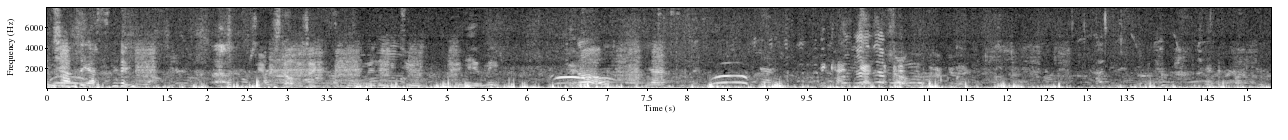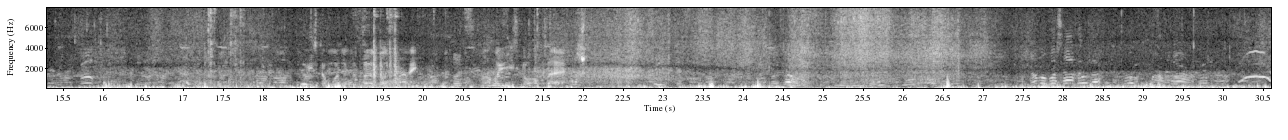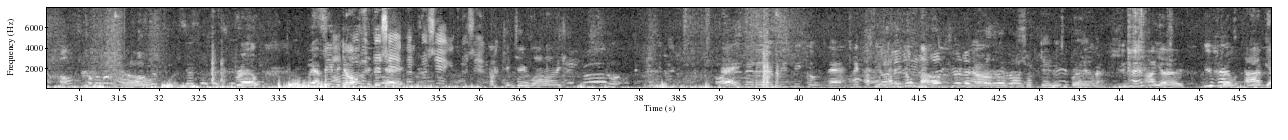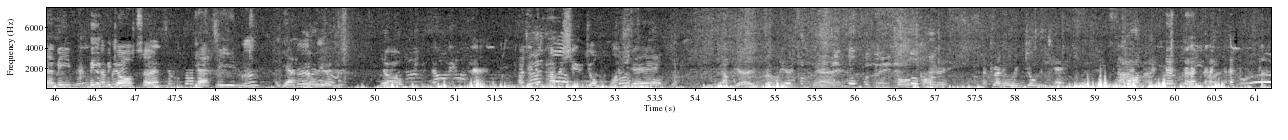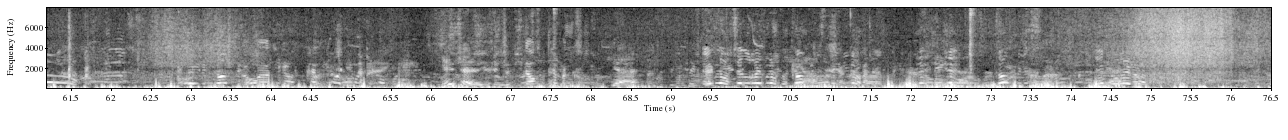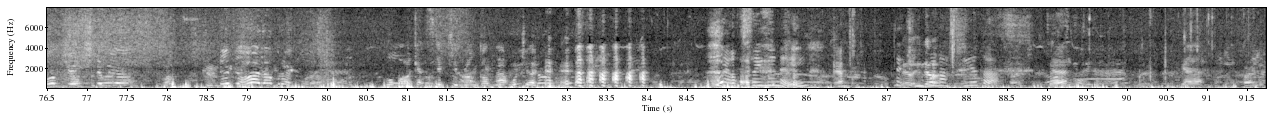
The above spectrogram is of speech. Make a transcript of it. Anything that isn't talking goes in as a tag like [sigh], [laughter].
Second chance jasný. See if it's still, is he? Hear me? No. Yeah. You can't get a go. Oh, he's got one in the first one, hasn't he? Oh, wait, he's got up there. No. Brill. We had me it back in July. Hey? Have you, have you done that? Should do this Brill. I heard. You have? Uh, yeah, me, me and my daughter. Yeah, me and, yeah, brilliant. No, I did a parachute jump last year. Have you? Brilliant. Yeah. Oh, got an adrenaline junkie. Yeah. [laughs] Literally one after the other.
